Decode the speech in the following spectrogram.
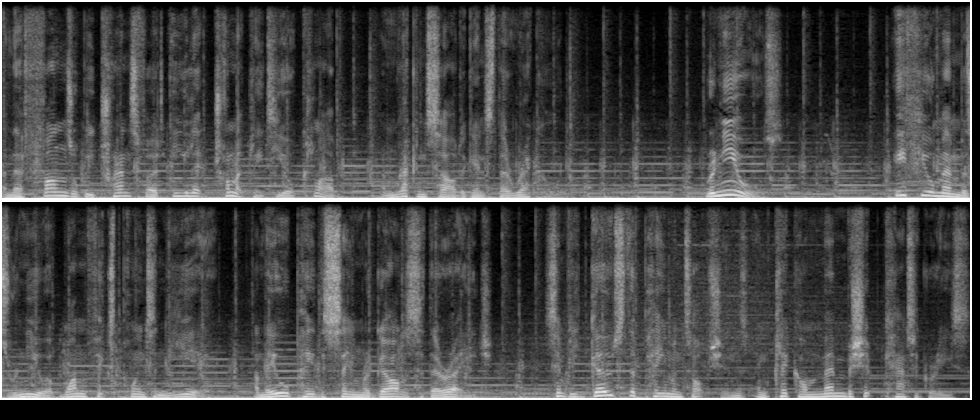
and their funds will be transferred electronically to your club and reconciled against their record. Renewals. If your members renew at one fixed point in the year and they all pay the same regardless of their age, simply go to the payment options and click on membership categories.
